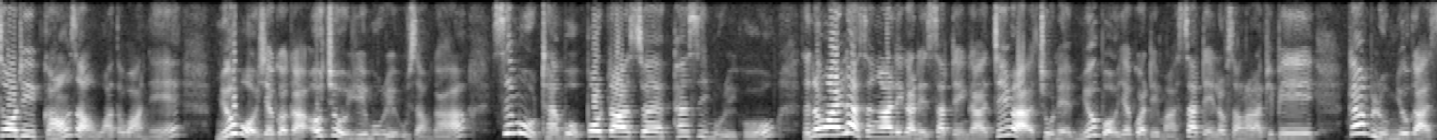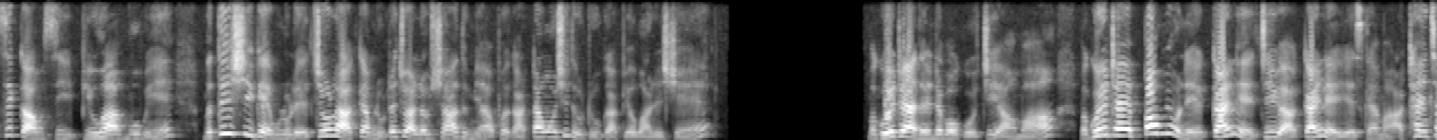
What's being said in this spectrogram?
စောတိခေါင်းဆောင်ဝါတဝနဲ့မြို့ပေါ်ရက်ကွက်ကအုပ်ချုပ်ရေးမှုတွေဥဆောင်ကစစ်မှုထမ်းဖို့ပေါ်တာဆွဲဖမ်းဆီးမှုတွေကိုဇန်နဝါရီလ15ရက်ကနေစတင်ကကျေးရွာအချို့နဲ့မြို့ပေါ်ရက်ကွက်တွေမှာစတင်လှုပ်ဆောင်လာတာဖြစ်ပြီးကမ်ဘလူမြို့ကစစ်ကောင်စီဗျူဟာမှုပင်မသိရှိခဲ့ဘူးလို့လည်းကျွန်းလာကမ်ဘလူတက်ကြွလှုပ်ရှားသူများအဖွဲ့ကတာဝန်ရှိသူတို့ကပြောပါတယ်ရှင်။ မကွေးတိုင်းသတင်းတပုတ်ကိုကြည့်အောင်ပါမကွေးတိုင်းပေါ့မြို့နယ်ကိုင်းလေကြေးရွာကိုင်းလေရဲစခန်းမှာအထိုင်ချ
